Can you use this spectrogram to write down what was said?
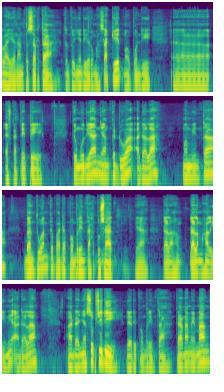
pelayanan peserta tentunya di rumah sakit maupun di eh, FKTP. Kemudian yang kedua adalah meminta bantuan kepada pemerintah pusat ya. Dalam dalam hal ini adalah adanya subsidi dari pemerintah. Karena memang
